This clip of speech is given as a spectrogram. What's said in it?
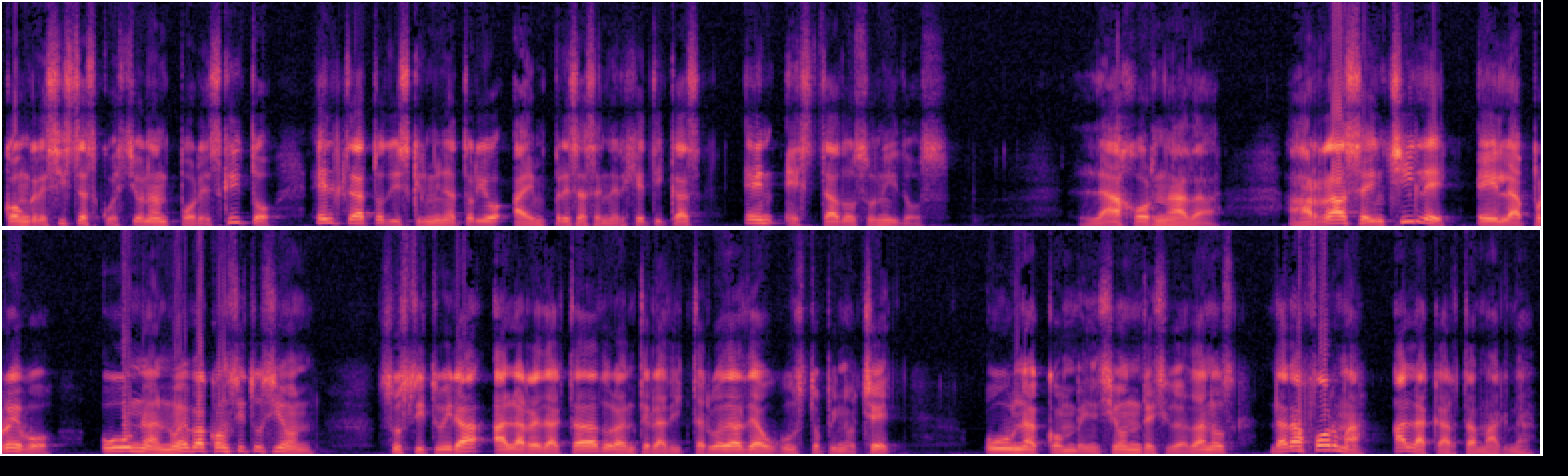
Congresistas cuestionan por escrito el trato discriminatorio a empresas energéticas en Estados Unidos. La jornada Arrasa en Chile el apruebo, una nueva constitución. Sustituirá a la redactada durante la dictadura de Augusto Pinochet. Una convención de ciudadanos dará forma a la Carta Magna.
